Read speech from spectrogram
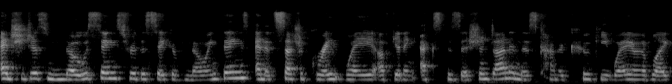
and she just knows things for the sake of knowing things and it's such a great way of getting exposition done in this kind of kooky way of like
